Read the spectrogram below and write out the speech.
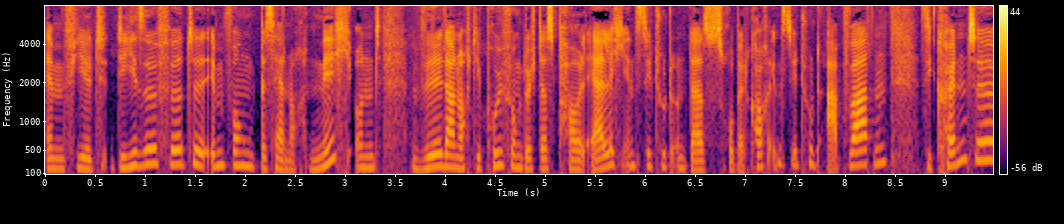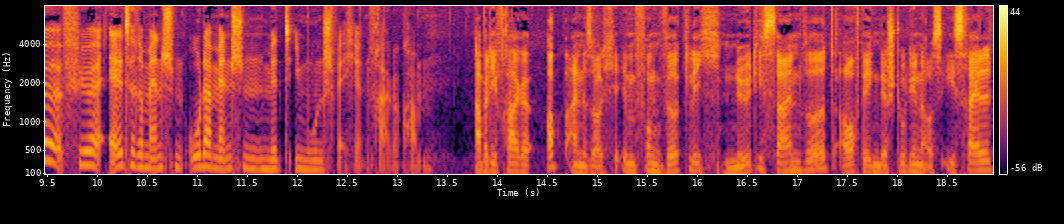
empfiehlt diese vierte Impfung bisher noch nicht und will da noch die Prüfung durch das Paul-Ehrlich-Institut und das Robert-Koch-Institut abwarten. Sie könnte für ältere Menschen oder Menschen mit Immunschwäche in Frage kommen. Aber die Frage, ob eine solche Impfung wirklich nötig sein wird, auch wegen der Studien aus Israel,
